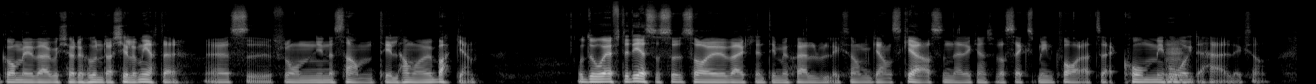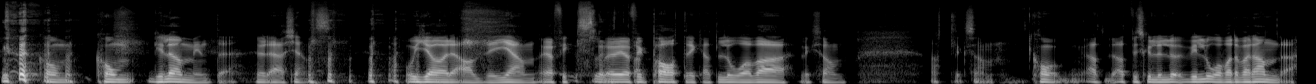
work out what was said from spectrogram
gav mig iväg och körde 100 kilometer eh, från Nynäshamn till Hammarbybacken. Och då efter det så, sa jag ju verkligen till mig själv, liksom ganska, alltså när det kanske var sex mil kvar, att så här, kom ihåg Mm. det här liksom. Kom, kom, glöm inte hur det här känns. Och gör det aldrig igen. Och jag fick, Sluta. jag fick Patrik att lova liksom, att, liksom, kom, att, att vi, skulle, vi lovade varandra.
